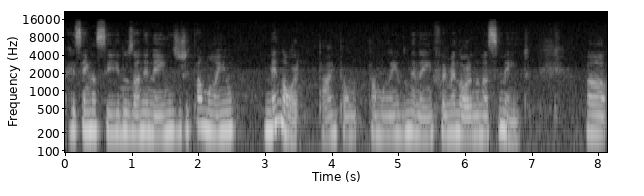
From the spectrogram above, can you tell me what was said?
recém-nascidos, a nenéns de tamanho menor, tá? Então, o tamanho do neném foi menor no nascimento. Uh,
